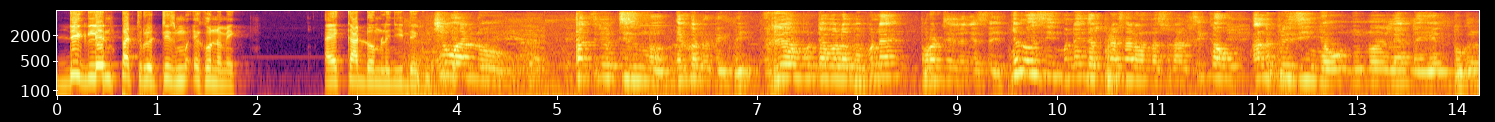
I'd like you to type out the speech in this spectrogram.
dig leen patriotisme économique ay kàddoom la ñuy dégg. ci wàllu patriotisme économique bi. réew mu développé bu ne protéger nga say. ñun aussi mën nañ def préférence nationale ci kaw entreprise yi ñëw ñu noonu leen na yéen dugal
